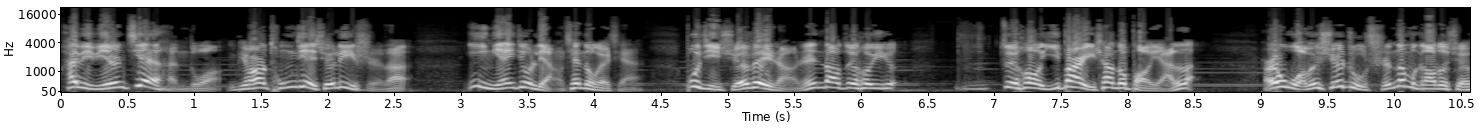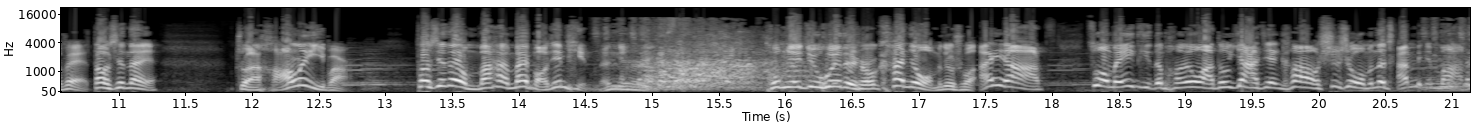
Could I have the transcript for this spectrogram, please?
还比别人贱很多。你比方说同届学历史的，一年就两千多块钱，不仅学费上，人到最后一。最后一半以上都保研了，而我们学主持那么高的学费，到现在转行了一半，到现在我们班还有卖保健品的，你知道吗？同学聚会的时候看见我们就说：“哎呀，做媒体的朋友啊，都亚健康，试试我们的产品吧。”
